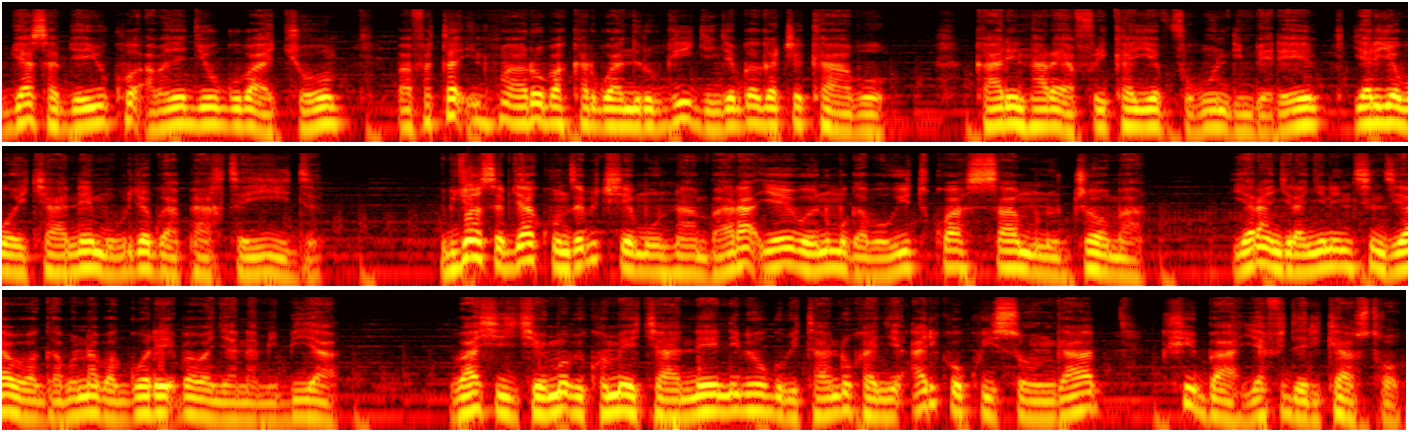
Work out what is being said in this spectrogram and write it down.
Byasabye yuko abanyagihugu bacyo bafata intwaro bakarwanira ubwigenge bw'agace kabo. Kari intara ya afurika y'epfo ubundi mbere yari iyobowe cyane mu buryo bwa parteyide byose byakunze biciye mu ntambara yayobowe n'umugabo witwa sam nujoma. Yarangiranye n'intsinzi y'aba bagabo n'abagore b'abanyanamibiya bashyigikiwemo bikomeye cyane n'ibihugu bitandukanye ariko ku isonga cuba ya fidel castro.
